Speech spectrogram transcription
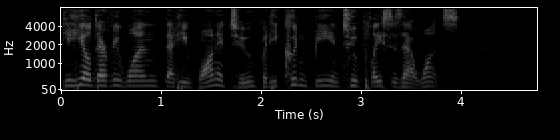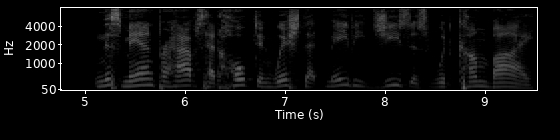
He healed everyone that he wanted to, but he couldn't be in two places at once. And this man perhaps had hoped and wished that maybe Jesus would come by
